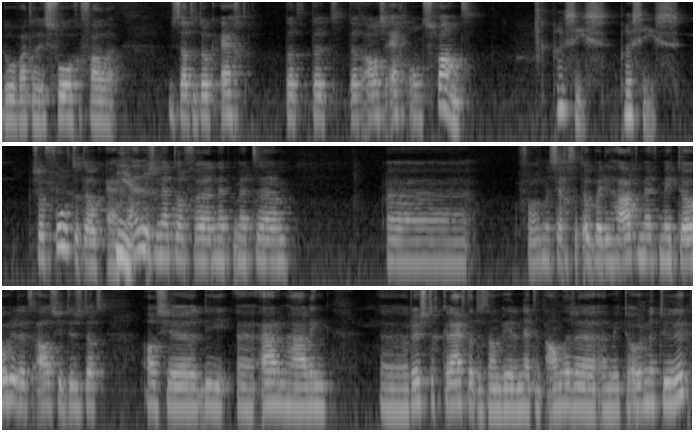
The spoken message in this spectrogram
door wat er is voorgevallen. Dus dat het ook echt, dat, dat, dat alles echt ontspant. Precies, precies. Zo voelt het ook echt. Hè? Dus net of uh, net met. Uh, uh, volgens mij zeggen ze dat ook bij die hardmet methode. Dat als je dus dat als je die uh, ademhaling rustig krijgt, dat is dan weer net een andere methode natuurlijk.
